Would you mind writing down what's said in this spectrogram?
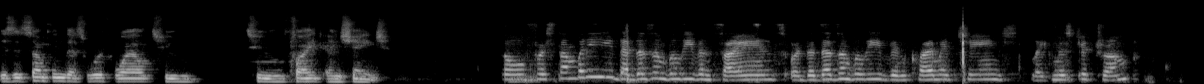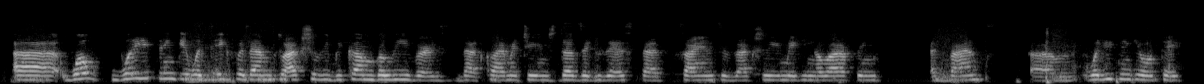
is it something that's worthwhile to to fight and change? So, for somebody that doesn't believe in science or that doesn't believe in climate change, like Mr. Trump, uh, what what do you think it would take for them to actually become believers that climate change does exist, that science is actually making a lot of things advance? Um, what do you think it will take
